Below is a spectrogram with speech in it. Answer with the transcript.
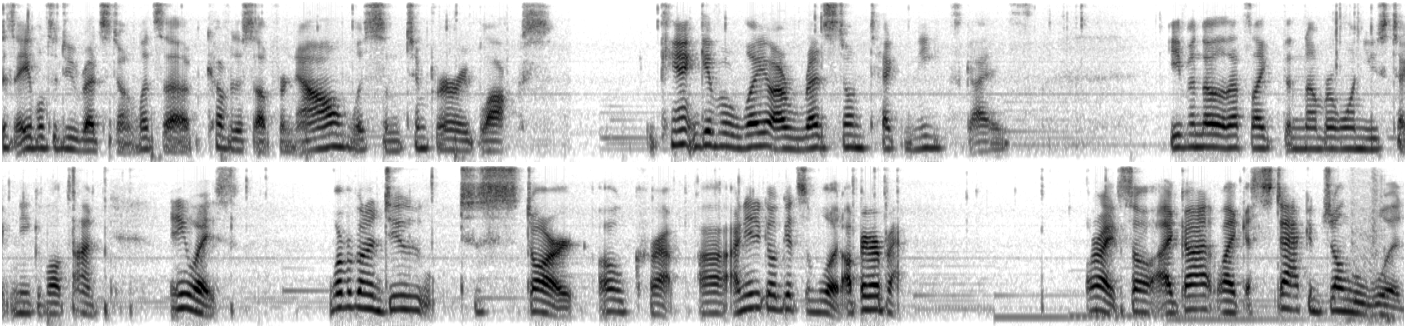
is able to do redstone. Let's uh, cover this up for now with some temporary blocks. We can't give away our redstone techniques, guys. Even though that's like the number one used technique of all time. Anyways, what we're going to do to start... Oh, crap. Uh, I need to go get some wood. I'll be right back. Alright, so I got like a stack of jungle wood.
